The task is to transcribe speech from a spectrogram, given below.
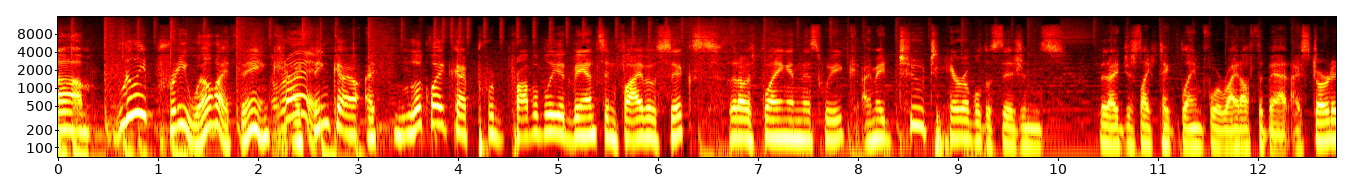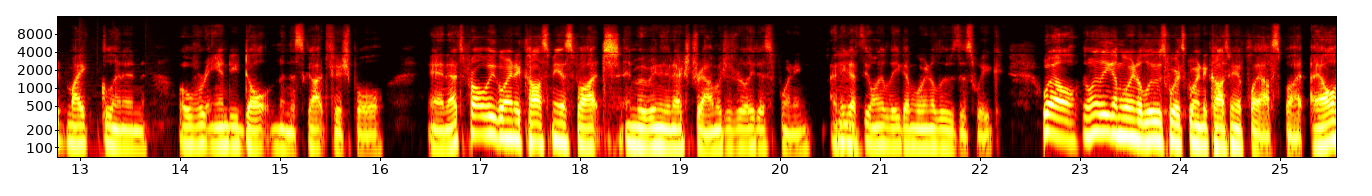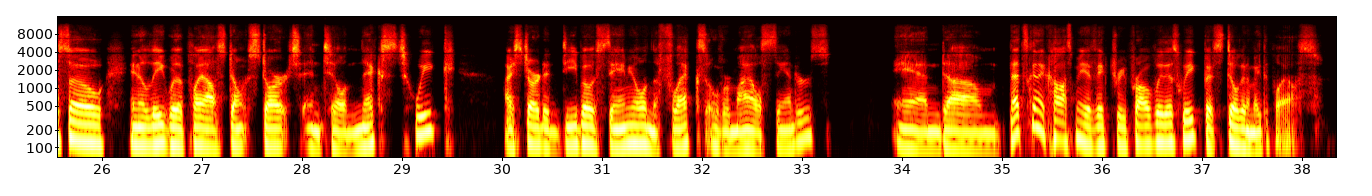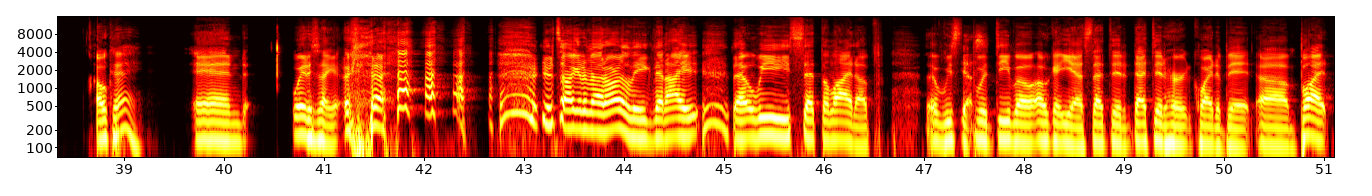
Um, really pretty well, I think. Right. I think uh, I look like I pr- probably advance in five of six that I was playing in this week. I made two terrible decisions that I just like to take blame for right off the bat. I started Mike Glennon over Andy Dalton in the Scott Fishbowl. And that's probably going to cost me a spot in moving to the next round, which is really disappointing. I think Mm. that's the only league I'm going to lose this week. Well, the only league I'm going to lose where it's going to cost me a playoff spot. I also in a league where the playoffs don't start until next week. I started Deebo Samuel in the flex over Miles Sanders. And um, that's going to cost me a victory probably this week, but still going to make the playoffs. Okay. And wait a second. You're talking about our league that I that we set the lineup. That we Yes. with Deebo. Okay, yes, that did that did hurt quite a bit. Um, but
